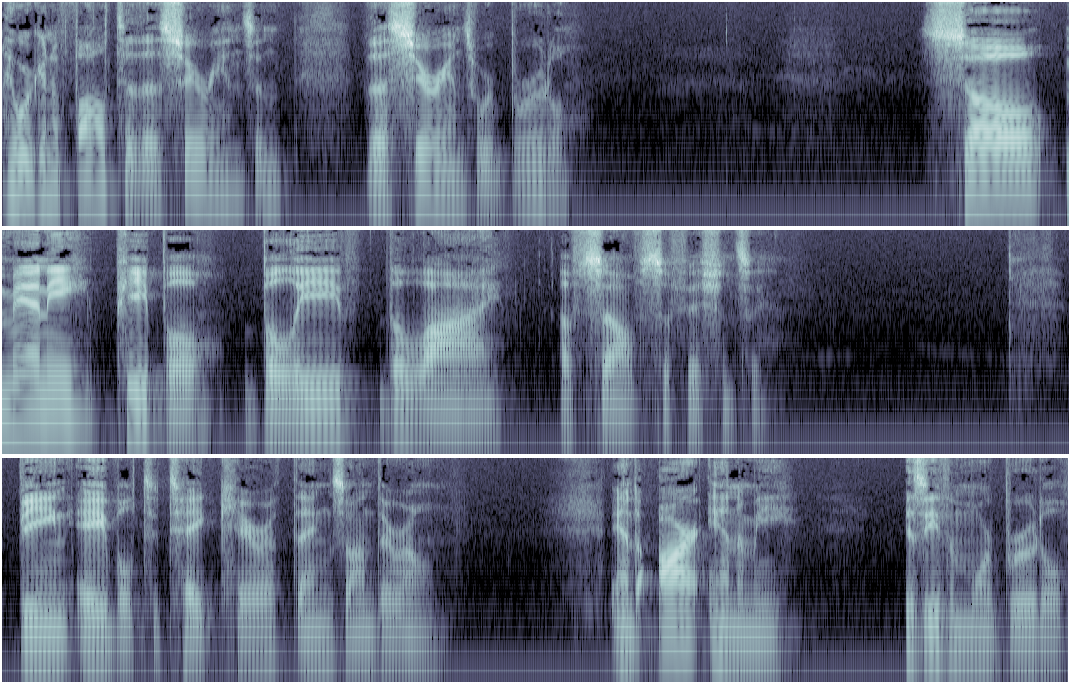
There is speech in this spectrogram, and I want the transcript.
They were going to fall to the Assyrians, and the Assyrians were brutal. So many people believe the lie of self sufficiency. Being able to take care of things on their own. And our enemy is even more brutal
